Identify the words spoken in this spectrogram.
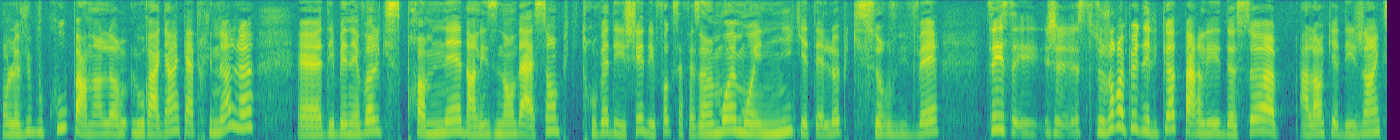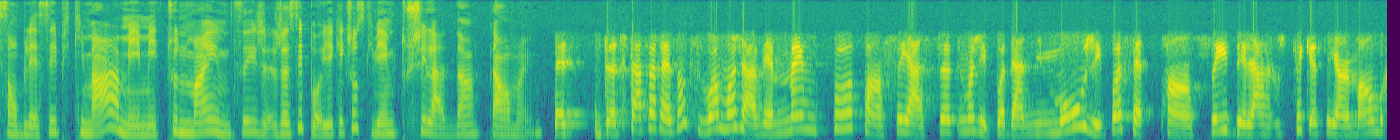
on l'a vu beaucoup pendant l'our- l'ouragan Katrina, là. Euh, des bénévoles qui se promenaient dans les inondations puis qui trouvaient des chiens, des fois que ça faisait un mois, un mois et demi qui étaient là puis qui survivaient. Tu sais, c'est toujours un peu délicat de parler de ça alors qu'il y a des gens qui sont blessés puis qui meurent, mais, mais tout de même, tu sais, je, je sais pas, il y a quelque chose qui vient me toucher là-dedans quand même. Ben, t'as tout à fait raison. Tu vois, moi, j'avais même pas pensé à ça. Moi, j'ai pas d'animaux, j'ai pas cette pensée d'élargir, tu sais, que c'est un membre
